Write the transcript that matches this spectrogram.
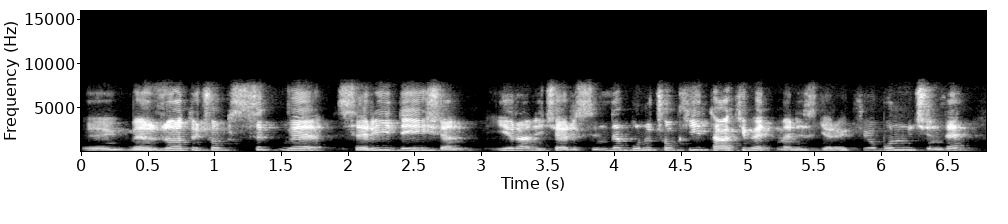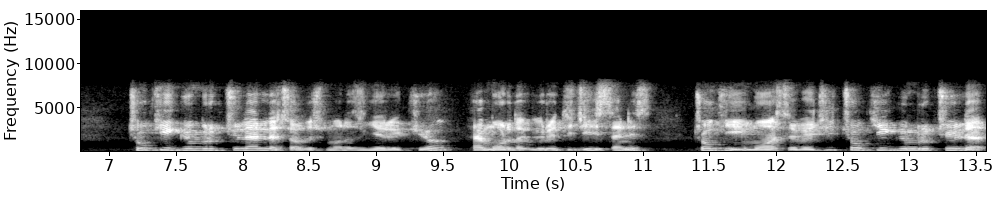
E, mevzuatı çok sık ve seri değişen İran içerisinde bunu çok iyi takip etmeniz gerekiyor. Bunun için de çok iyi gümrükçülerle çalışmanız gerekiyor. Hem orada üreticiyseniz çok iyi muhasebeci, çok iyi gümrükçüyle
